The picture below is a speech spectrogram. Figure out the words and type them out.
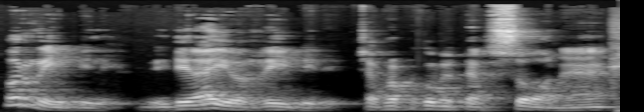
orribili, direi orribili, cioè proprio come persone. Eh?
